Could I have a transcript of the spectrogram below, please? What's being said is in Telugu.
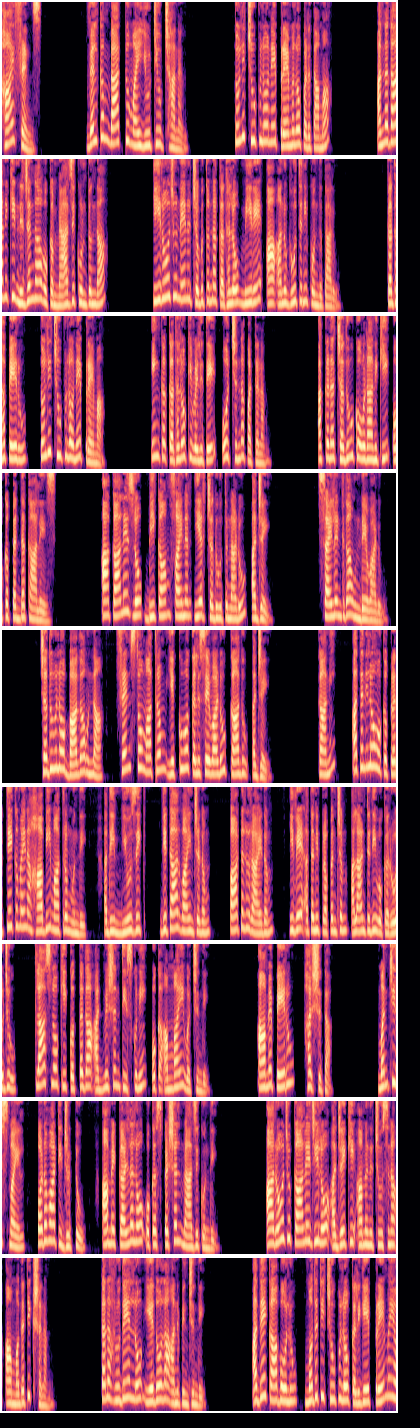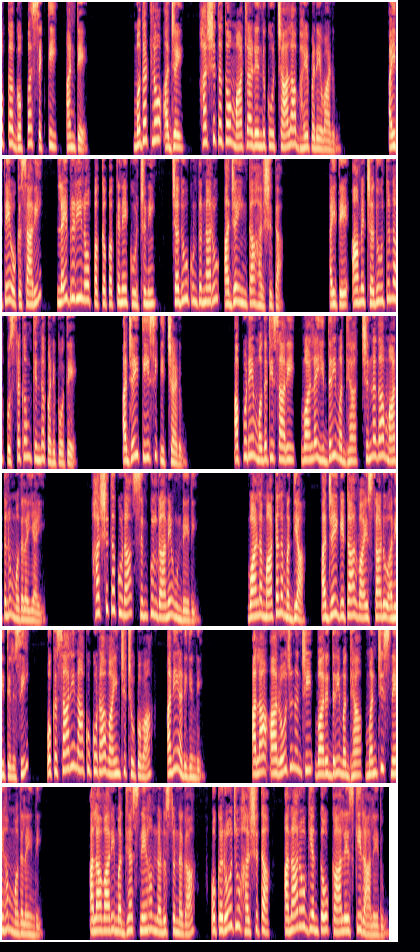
Hi friends welcome back to my YouTube channel తొలి చూపులోనే ప్రేమలో పడతామా? అన్నదానికి నిజంగా ఒక మ్యాజిక్ ఉంటుందా? ఈరోజు నేను చెబుతున్న కథలో మీరే ఆ అనుభూతిని పొందుతారు. కథ పేరు తొలి చూపులోనే ప్రేమ. ఇంక కథలోకి వెళితే ఓ చిన్న పట్టణం. అక్కడ చదువుకోవడానికి ఒక పెద్ద కాలేజ్. ఆ కాలేజ్లో బీకాం ఫైనల్ ఇయర్ చదువుతున్నాడు అజయ్. సైలెంట్గా ఉండేవాడు. చదువులో బాగా ఉన్నా ఫ్రెండ్స్తో మాత్రం ఎక్కువ కలిసేవాడు కాదు అజయ్. కాని అతనిలో ఒక ప్రత్యేకమైన హాబీ మాత్రం ఉంది. అది మ్యూజిక్ గిటార్ వాయించడం పాటలు రాయడం. ఇవే అతని ప్రపంచం. అలాంటిది ఒక రోజు క్లాస్లోకి కొత్తగా అడ్మిషన్ తీసుకుని ఒక అమ్మాయి వచ్చింది. ఆమె పేరు హర్షిత. మంచి స్మైల్ పొడవాటి జుట్టు. ఆమె కళ్ళలో ఒక స్పెషల్ మ్యాజిక్ ఉంది. ఆ రోజు కాలేజీలో అజయ్కి ఆమెను చూసిన ఆ మొదటి క్షణం. తన హృదయంలో ఏదోలా అనిపించింది. అదే కాబోలు మొదటి చూపులో కలిగే ప్రేమ యొక్క గొప్ప శక్తి అంటే. మొదట్లో అజయ్ హర్షితతో మాట్లాడేందుకు చాలా భయపడేవాడు. అయితే ఒకసారి లైబ్రరీలో పక్కపక్కనే కూర్చుని చదువుకుంటున్నారు అజయ్ ఇంకా హర్షిత. అయితే ఆమె చదువుతున్న పుస్తకం కింద పడిపోతే. అజయ్ తీసి ఇచ్చాడు. అప్పుడే మొదటిసారి వాళ్ళ ఇద్దరి మధ్య చిన్నగా మాటలు మొదలయ్యాయి. హర్షిత కూడా సింపుల్గానే ఉండేది. వాళ్ళ మాటల మధ్య అజయ్ గిటార్ వాయిస్తాడు అని తెలిసి ఒకసారి నాకు కూడా వాయించి చూపవా? అని అడిగింది. అలా ఆ రోజు నుంచి వారిద్దరి మధ్య మంచి స్నేహం మొదలైంది. అలా వారి మధ్య స్నేహం నడుస్తుండగా ఒకరోజు హర్షిత అనారోగ్యంతో కాలేజ్కి రాలేదు.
